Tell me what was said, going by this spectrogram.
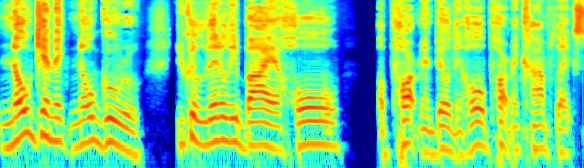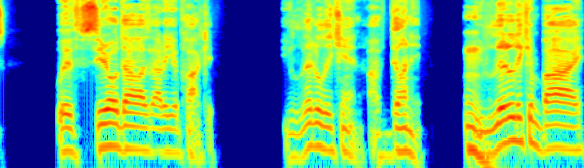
no gimmick, no guru. You could literally buy a whole apartment building, whole apartment complex with zero dollars out of your pocket. You literally can. I've done it. You Mm. literally can buy.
